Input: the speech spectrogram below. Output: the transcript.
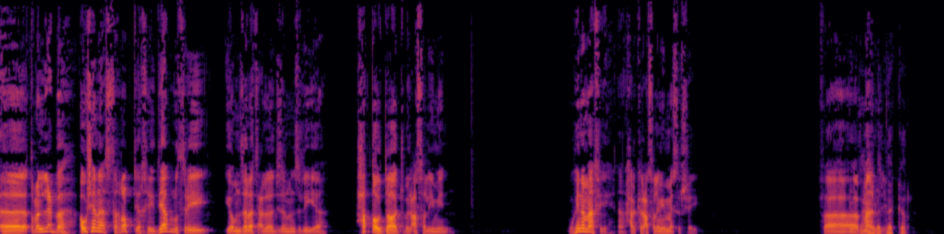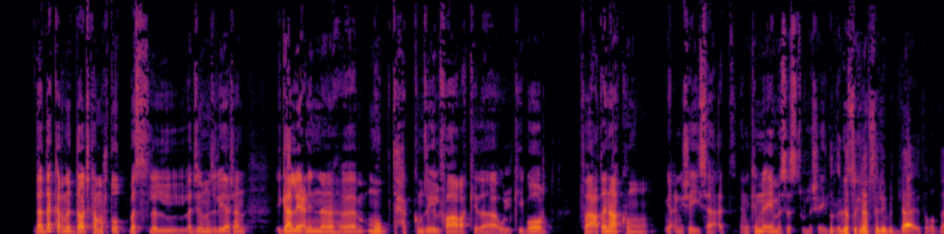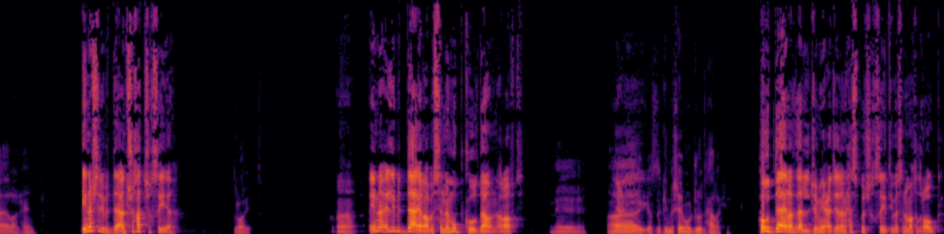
آه، طبعا اللعبة أول شيء أنا استغربت يا أخي ديابلو 3 يوم نزلت على الأجهزة المنزلية حطوا داج بالعصا اليمين. وهنا ما في يعني حرك العصا اليمين ما يصير شيء. فما أتذكر. لا أتذكر إن الداج كان محطوط بس للأجهزة المنزلية عشان قال لي يعني إنه آه، مو بتحكم زي الفارة كذا أو الكيبورد فأعطيناكم يعني شيء يساعد. يعني كنا aim assist ولا شيء. قصدك نفس اللي بالدائره تضغط دائرة الحين؟ إي نفس اللي بالدائره أنت شو أخذت شخصية؟ druid آه. ن- اللي بالدائرة بس إنه مو ب cooldown عرفت؟ إيه. آه يعني- يعني... قصدك إنه شيء موجود حركة. هو الدائرة ذا للجميع أجل. أنا حسب شخصيتي بس أنا ماخذ rogue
